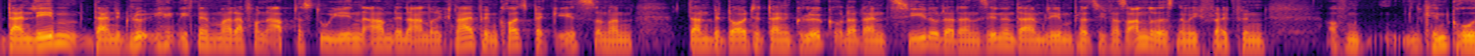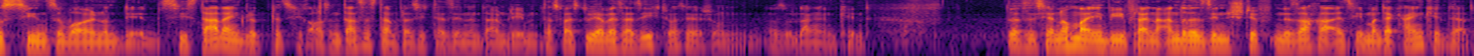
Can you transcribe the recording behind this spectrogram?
dein Leben, deine Glück hängt nicht mal davon ab, dass du jeden Abend in eine andere Kneipe in Kreuzberg gehst, sondern dann bedeutet dein Glück oder dein Ziel oder dein Sinn in deinem Leben plötzlich was anderes, nämlich vielleicht für ein, auf ein, Kind großziehen zu wollen und ziehst da dein Glück plötzlich raus und das ist dann plötzlich der Sinn in deinem Leben. Das weißt du ja besser als ich, du hast ja schon also lange ein Kind. Das ist ja nochmal irgendwie vielleicht eine andere sinnstiftende Sache als jemand, der kein Kind hat.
